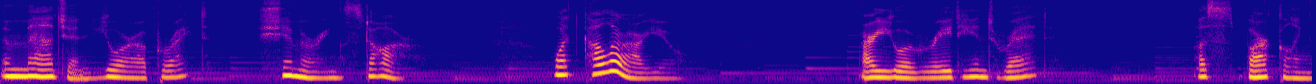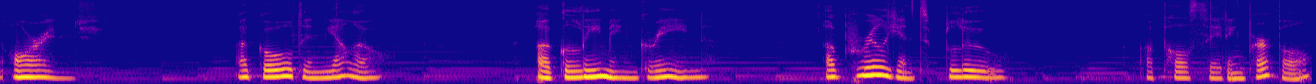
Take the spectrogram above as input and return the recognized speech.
Imagine you are a bright, shimmering star. What color are you? Are you a radiant red? A sparkling orange? A golden yellow? A gleaming green, a brilliant blue, a pulsating purple,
